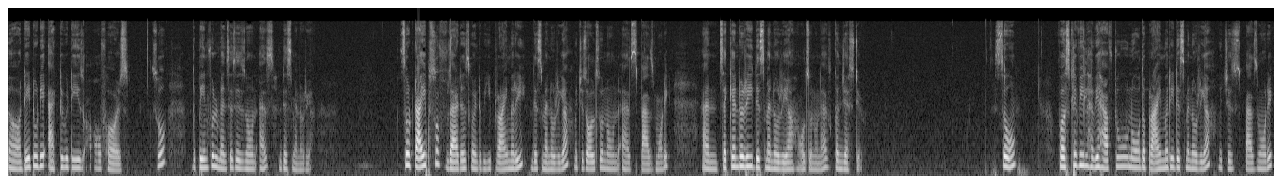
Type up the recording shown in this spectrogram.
uh, day-to-day activities of hers. So the painful menses is known as dysmenorrhea so types of that is going to be primary dysmenorrhea which is also known as spasmodic and secondary dysmenorrhea also known as congestive. So firstly we'll have, we have to know the primary dysmenorrhea which is spasmodic.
